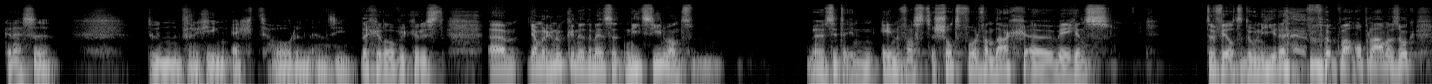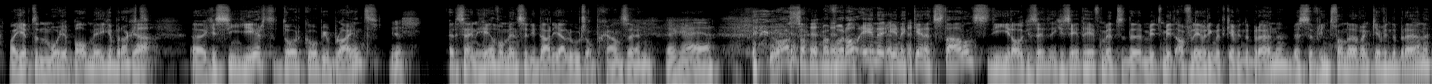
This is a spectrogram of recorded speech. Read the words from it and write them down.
kressen. Toen verging echt horen en zien. Dat geloof ik gerust. Ehm, jammer genoeg kunnen de mensen het niet zien, want we zitten in één vast shot voor vandaag, eh, wegens te veel te doen hier, qua opnames ook. Maar je hebt een mooie bal meegebracht, Ja, eh, gesigneerd door Kobe Bryant. yes. Er zijn heel veel mensen die daar jaloers op gaan zijn. Ja, jij hè? Ja, sap- maar vooral ene, ene Kenneth Stalens, die hier al gezeten, gezeten heeft met de mid-mid-aflevering met Kevin De Bruyne, beste vriend van, eh, van Kevin De Bruyne,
